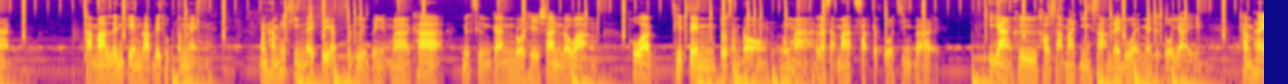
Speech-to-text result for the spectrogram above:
าก ๆ สามารถเล่นเกมรับได้ทุกตำแหน่ง มันทำให้ทีมได้เปรียบคนอื่นเป็นอย่างมาก ถ้านึกถึงการโรเ t ชันระหว่างพวกที่เป็นตัวสำรองลงมา และสามารถฟัดกับตัวจริงได้ อีกอย่างคือเขาสามารถยิง 3 ได้ด้วย แม้จะตัวใหญ่ทำให้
